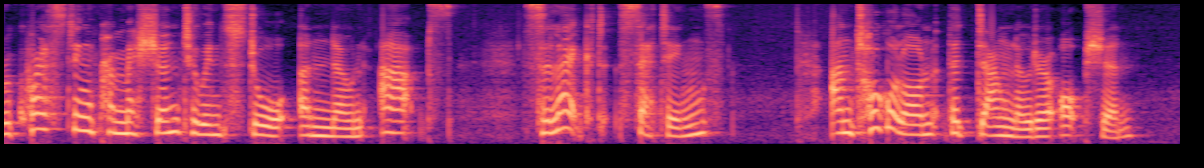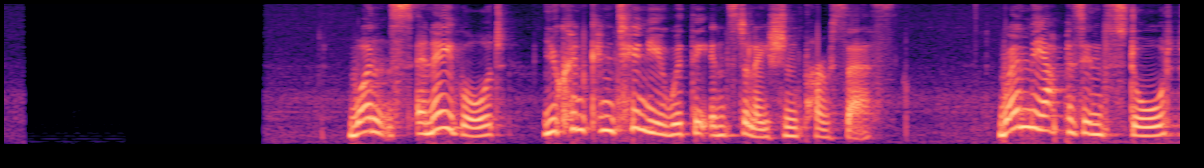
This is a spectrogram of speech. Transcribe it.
requesting permission to install unknown apps, select Settings and toggle on the Downloader option. Once enabled, you can continue with the installation process. When the app is installed,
